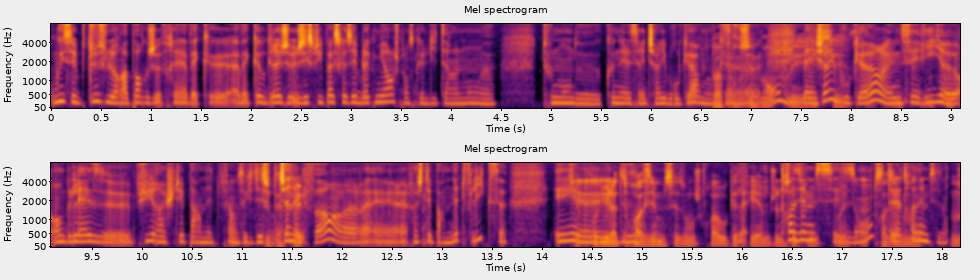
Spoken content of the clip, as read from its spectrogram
oui, c'est plus le rapport que je ferai avec, avec Upgrade. Je- J'explique pas ce que c'est Black Mirror. Je pense que littéralement tout le monde connaît la série de Charlie Brooker. Donc, Pas forcément, mais. bah, Charlie c'est- Brooker, une série euh, anglaise, euh, puis rachetée par Net, enfin c'était sur Channel fait. 4, euh, rachetée par Netflix. Et, Qui a produit euh, la donc, troisième saison, je crois, ou quatrième, je ne sais troisième plus. saison, Ouais, c'était la troisième ouais. saison. Mm.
